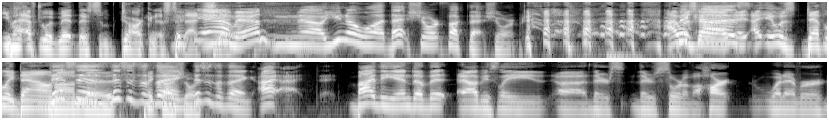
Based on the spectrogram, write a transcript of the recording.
you have to admit there's some darkness to that Yeah, short. man. No, you know what? That short, fuck that short. I was uh, Because- it, it was definitely down this on is the this is the Pixar thing. short. This is the thing. I, I by the end of it, obviously, uh, there's there's sort of a heart, whatever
